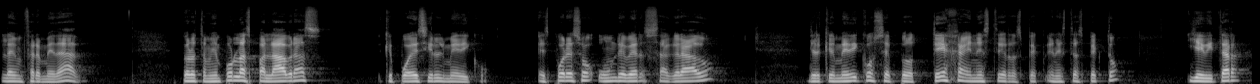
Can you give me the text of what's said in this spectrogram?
la enfermedad, pero también por las palabras que puede decir el médico. Es por eso un deber sagrado del que el médico se proteja en este, en este aspecto y evitar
